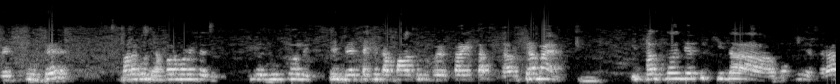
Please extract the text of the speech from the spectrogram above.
పెట్టుకుంటే మనకు నెంబర్ వన్ ఉంటుంది. ఇక చూసుకోండి నేను బెట్ట కింద బాత్రూమ్ పెడతా ఇట్లా అవసరమే ఈ తలుపు అని చెప్పి కింద చేస్తారా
